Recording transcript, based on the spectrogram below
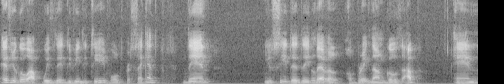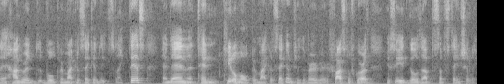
As you go up with the DVDT, volt per second, then you see that the level of breakdown goes up and 100 volt per microsecond it's like this and then 10 kilovolt per microsecond which is very very fast of course. You see it goes up substantially.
